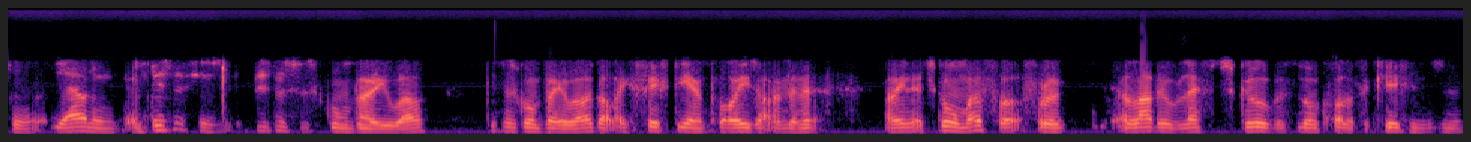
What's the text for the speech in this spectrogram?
So yeah, I mean, and business is business is going very well. Business is going very well. I've got like 50 employees at the minute. I mean, it's going well for for a, lad who left school with no qualifications, and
